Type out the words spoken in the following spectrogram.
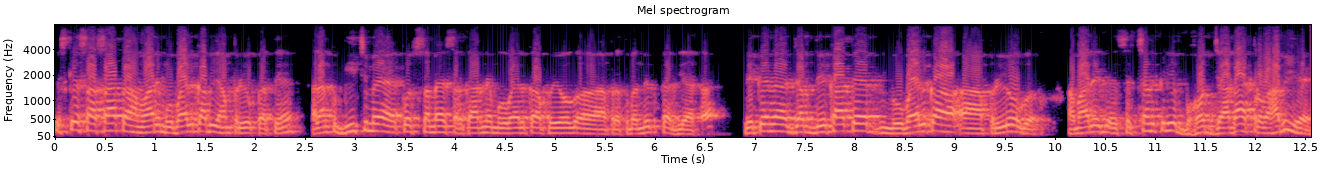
इसके साथ साथ हमारे मोबाइल का भी हम प्रयोग करते हैं। हालाँकि बीच में कुछ समय सरकार ने मोबाइल का प्रयोग प्रतिबंधित कर दिया था, लेकिन जब देखा कि मोबाइल का प्रयोग हमारे शिक्षण के लिए बहुत ज़्यादा प्रभावी है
